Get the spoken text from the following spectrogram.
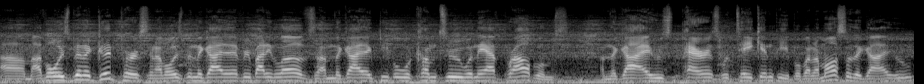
Um, I've always been a good person. I've always been the guy that everybody loves. I'm the guy that people would come to when they have problems. I'm the guy whose parents would take in people, but I'm also the guy who,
